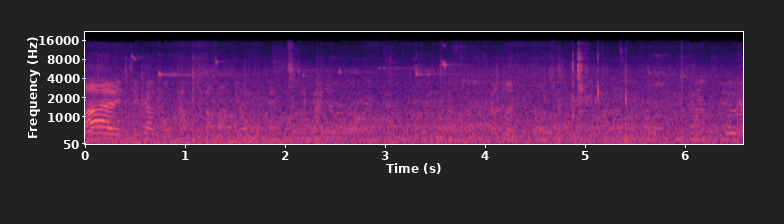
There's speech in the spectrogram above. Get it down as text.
唉，即刻冇撳撳埋咗，即刻就咁啊！屌又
